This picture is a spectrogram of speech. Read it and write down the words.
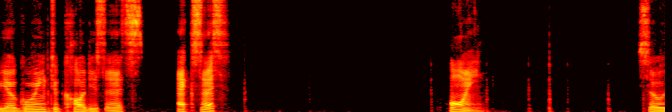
we are going to call this as access point. So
